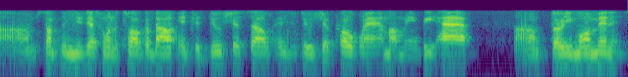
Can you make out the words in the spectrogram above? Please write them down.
um, something you just want to talk about, introduce yourself, introduce your program. I mean, we have um, 30 more minutes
